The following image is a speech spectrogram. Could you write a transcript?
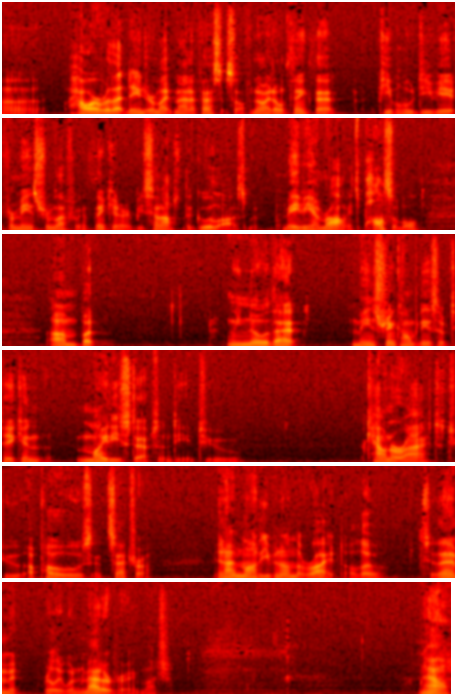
Uh, however, that danger might manifest itself. No, I don't think that people who deviate from mainstream left wing thinking are to be sent off to the gulags, but maybe I'm wrong. It's possible. Um, but we know that mainstream companies have taken mighty steps indeed to counteract, to oppose, etc. And I'm not even on the right, although to them it really wouldn't matter very much. Now,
